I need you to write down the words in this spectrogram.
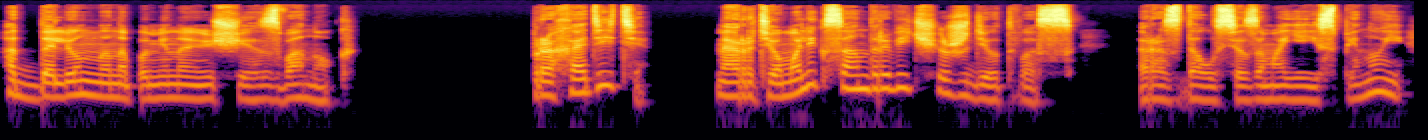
отдаленно напоминающее звонок. «Проходите», Артём Александрович ждет вас», — раздался за моей спиной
